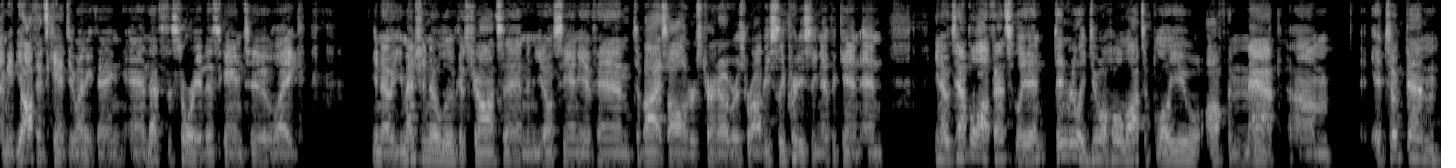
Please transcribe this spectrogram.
I mean, the offense can't do anything, and that's the story of this game too. Like, you know, you mentioned no Lucas Johnson, and you don't see any of him. Tobias Oliver's turnovers were obviously pretty significant, and you know, Temple offensively didn't, didn't really do a whole lot to blow you off the map. Um, it took them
